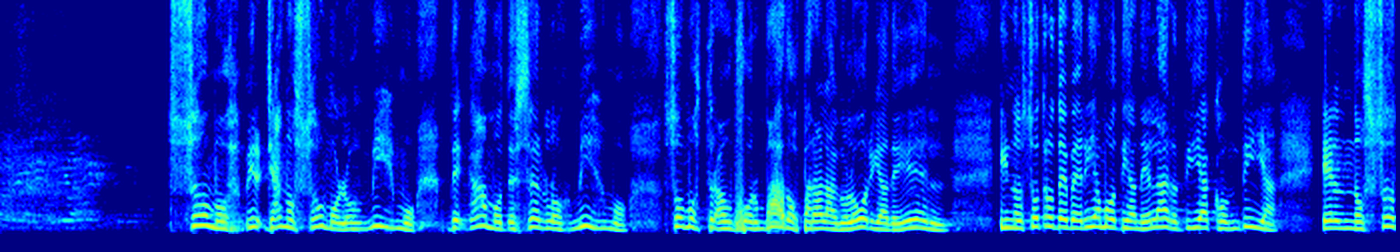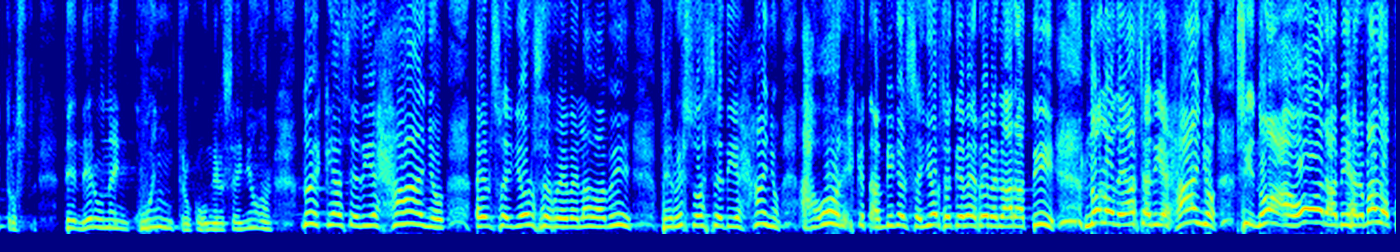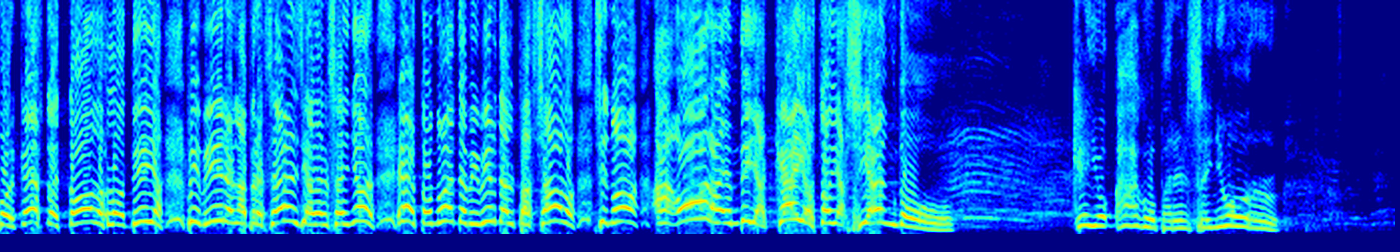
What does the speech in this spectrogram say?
somos, ya no somos los mismos, dejamos de ser los mismos, somos transformados para la gloria de Él. Y nosotros deberíamos de anhelar día con día el nosotros tener un encuentro con el Señor. No es que hace 10 años el Señor se revelaba a mí, pero eso hace 10 años. Ahora es que también el Señor se debe revelar a ti. No lo de hace 10 años, sino ahora, mis hermanos, porque esto es todos los días. Vivir en la presencia del Señor. Esto no es de vivir del pasado, sino ahora en día. ¿Qué yo estoy haciendo? ¿Qué yo hago para el Señor?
